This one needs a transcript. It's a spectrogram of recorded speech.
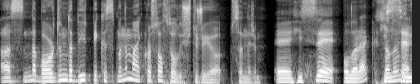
aslında board'un da büyük bir kısmını Microsoft oluşturuyor sanırım. E, hisse olarak Hisse- sanırım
